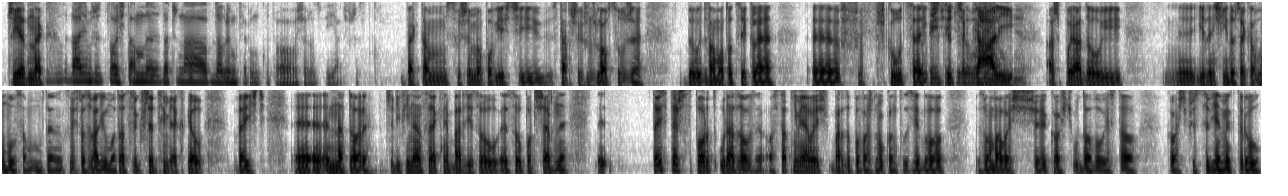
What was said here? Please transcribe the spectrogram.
Czy jednak, Wydaje mi się, że coś tam e, zaczyna w dobrym kierunku to się rozwijać wszystko. bo jak tam słyszymy opowieści starszych żużlowców, że były dwa motocykle y, w, w szkółce i wszyscy 50 czekali, aż pojadą i y, jeden się nie doczekał, bo mu sam ten, ktoś rozwalił motocykl przed tym, jak miał wejść na tor. Czyli finanse jak najbardziej są, są potrzebne. Y, To jest też sport urazowy. Ostatnio miałeś bardzo poważną kontuzję, bo złamałeś y, kość udową. Jest to kość, wszyscy wiemy, którą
